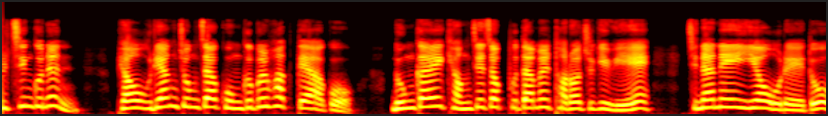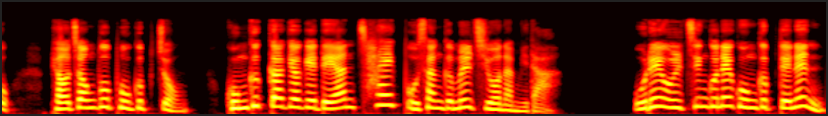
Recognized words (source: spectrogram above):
울진군은 벼 우량 종자 공급을 확대하고 농가의 경제적 부담을 덜어주기 위해 지난해에 이어 올해에도 벼 정부 보급종 공급 가격에 대한 차액 보상금을 지원합니다. 올해 울진군에 공급되는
